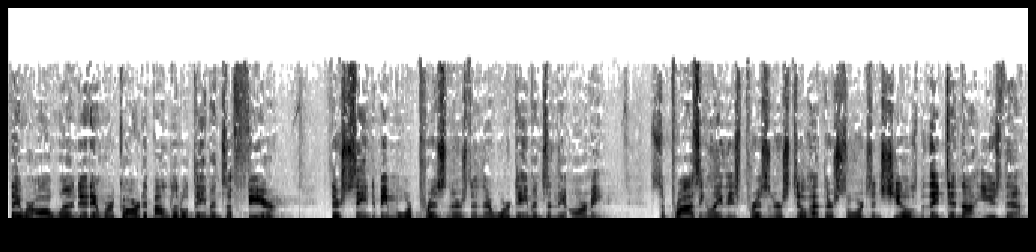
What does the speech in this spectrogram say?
They were all wounded and were guarded by little demons of fear. There seemed to be more prisoners than there were demons in the army. Surprisingly, these prisoners still had their swords and shields, but they did not use them.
